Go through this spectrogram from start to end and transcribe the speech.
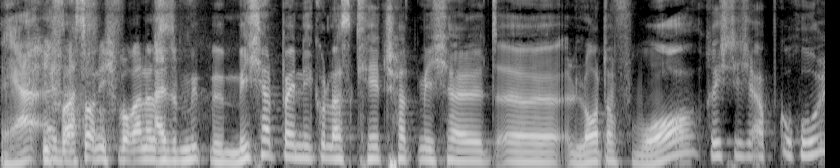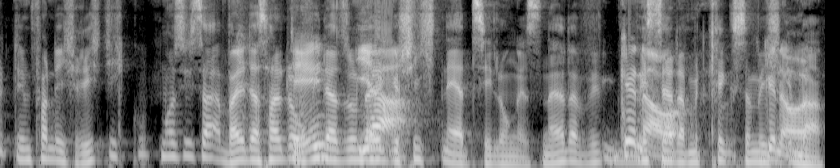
Ja, Ich weiß auch nicht, woran es. Also mi- mich hat bei Nicolas Cage hat mich halt äh, Lord of War richtig abgeholt. Den fand ich richtig gut, muss ich sagen, weil das halt auch Den- wieder so eine ja. Geschichtenerzählung ist. Ne, da Genau. ja, damit kriegst du mich Genau. immer.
